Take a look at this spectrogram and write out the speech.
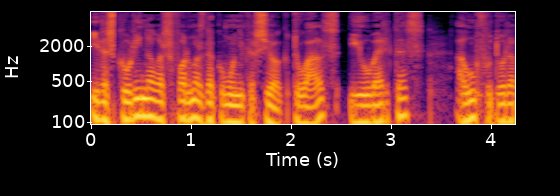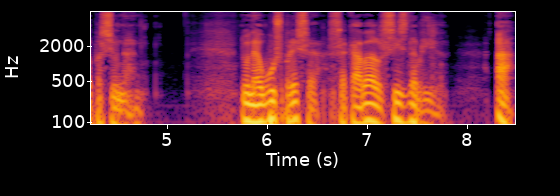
i descobrir noves formes de comunicació actuals i obertes a un futur apassionant. Doneu-vos pressa, s'acaba el 6 d'abril. Ah,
